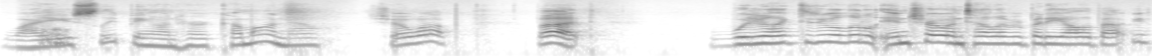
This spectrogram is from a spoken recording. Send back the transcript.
why are you oh. sleeping on her? Come on now, show up. But would you like to do a little intro and tell everybody all about you?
